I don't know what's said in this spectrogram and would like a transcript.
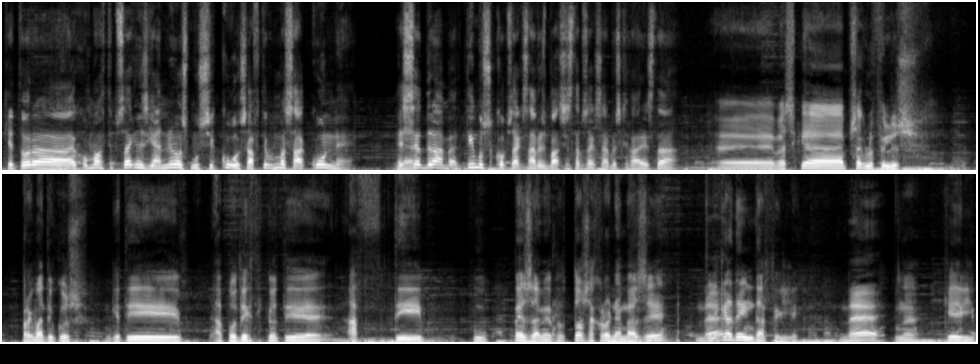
Και τώρα έχω μάθει ότι ψάχνεις για νέους μουσικούς. Αυτοί που μας ακούνε. Εσύ Ναι. είσαι drummer. Τι μουσικό ψάχνει να βρεις μπασίστα, ψάχνει να βρεις κιθαρίστα; Ε, βασικά ψάχνω φίλους. Πραγματικούς. Γιατί αποδείχθηκε ότι αυτοί που παίζαμε τόσα χρόνια μαζί Ναι. τελικά δεν ήταν φίλοι. Ναι. Ναι. Και λυ-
